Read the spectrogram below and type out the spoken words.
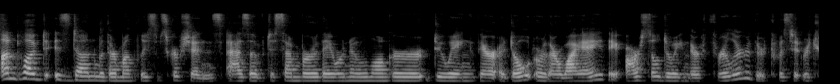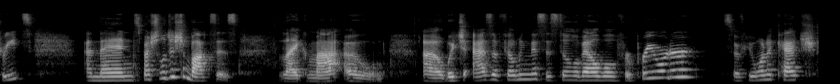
Unplugged is done with their monthly subscriptions. As of December, they were no longer doing their adult or their YA. They are still doing their thriller, their Twisted Retreats, and then special edition boxes like my own, uh, which as of filming this is still available for pre-order. So if you want to catch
